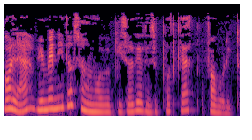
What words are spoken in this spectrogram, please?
Hola, bienvenidos a un nuevo episodio de su podcast favorito.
